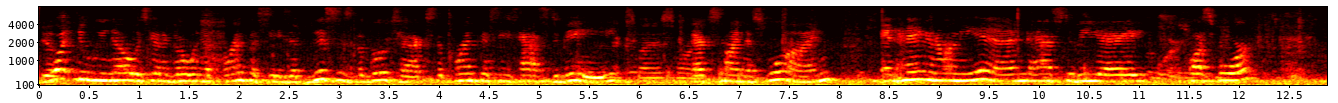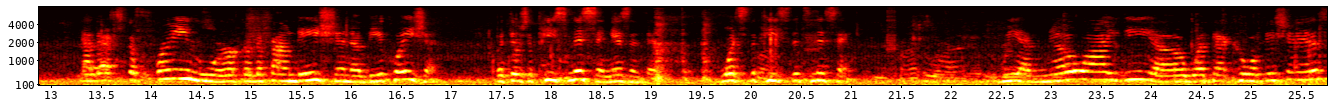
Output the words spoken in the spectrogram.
Yes. What do we know is gonna go in the parentheses? If this is the vertex, the parentheses has to be X minus one. x minus one, and hanging on the end has to be a plus four. Now, that's the framework or the foundation of the equation, but there's a piece missing, isn't there? What's the piece that's missing? We have no idea what that coefficient is.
